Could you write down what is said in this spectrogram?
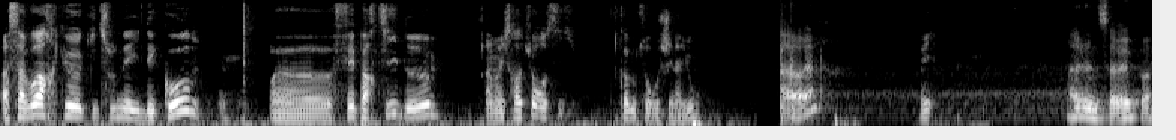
À savoir que Kitsune Hideko euh, fait partie de la magistrature aussi, comme Tsurushi Nayu. Ah ouais? Oui. Ah, je ne savais pas.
